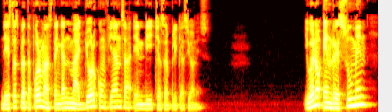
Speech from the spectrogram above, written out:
de estas plataformas tengan mayor confianza en dichas aplicaciones. Y bueno, en resumen,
